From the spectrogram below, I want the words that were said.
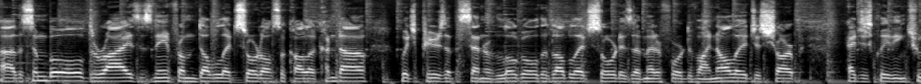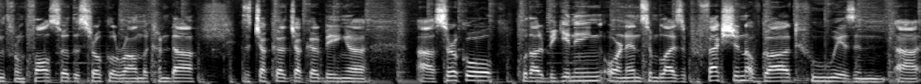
Uh, the symbol derives its name from double-edged sword, also called a Khanda, which appears at the center of the logo. The double-edged sword is a metaphor of divine knowledge. Its sharp edges cleaving truth from falsehood. The circle around the Khanda is a chakra, chakra being a, a circle without a beginning or an end, symbolizes the perfection of God, who is in uh,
